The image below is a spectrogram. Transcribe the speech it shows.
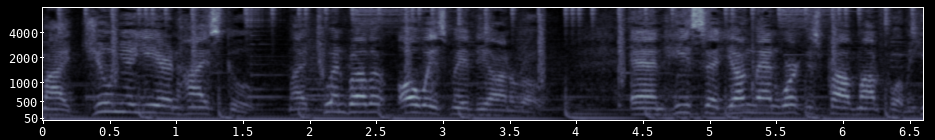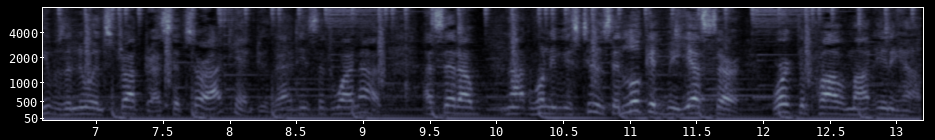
my junior year in high school. My twin brother always made the honor roll. And he said, young man, work this problem out for me. He was a new instructor. I said, sir, I can't do that. He said, why not? I said, I'm not one of your students. He said, look at me. Yes, sir. Work the problem out anyhow.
